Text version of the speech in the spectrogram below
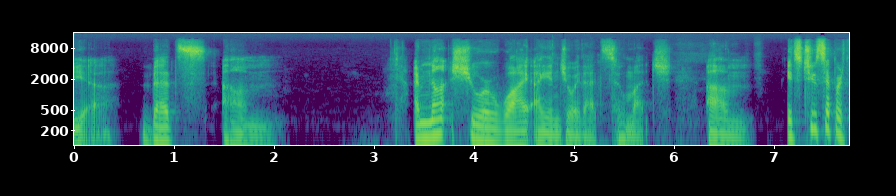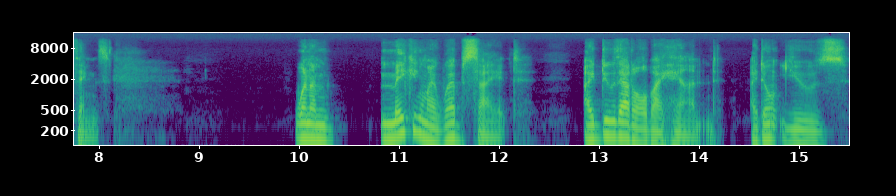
Yeah, that's. Um, I'm not sure why I enjoy that so much. Um, it's two separate things. When I'm making my website, I do that all by hand. I don't use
